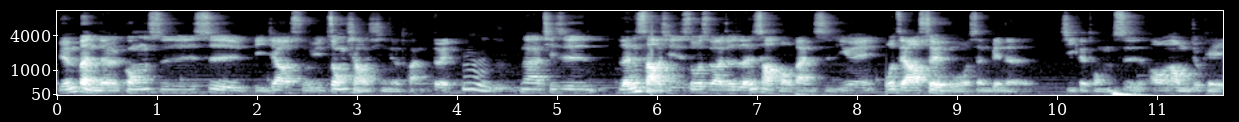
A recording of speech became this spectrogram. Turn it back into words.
原本的公司是比较属于中小型的团队，嗯，那其实人少，其实说实话就是人少好办事，因为我只要说服我身边的几个同事，哦，那我们就可以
